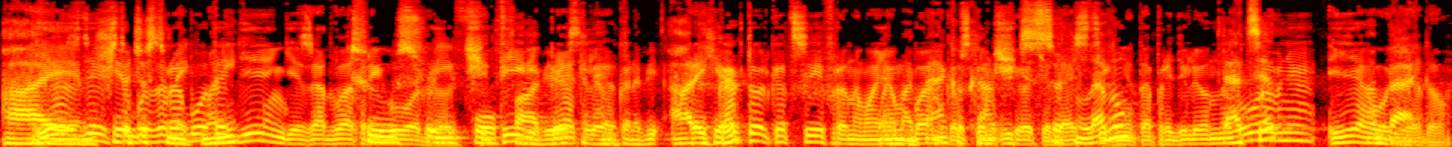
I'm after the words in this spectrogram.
Я здесь, чтобы заработать деньги за 2-3 года, 4-5 лет. Как только цифра на моем банковском счете достигнет определенного уровня, я уеду.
